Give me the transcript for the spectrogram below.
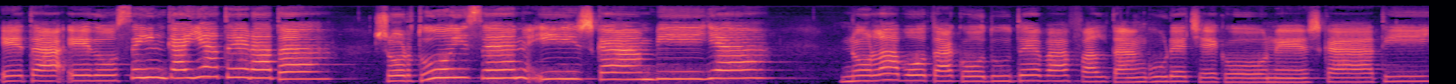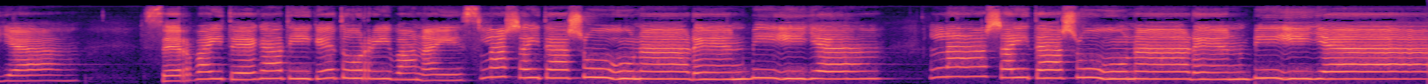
Eta edo zein gaiaterata, sortu izen iskan bila, Nola botako dute ba faltan gure txeko neskatila. Zerbait egatik etorri banaiz lasaitasunaren bila. Lasaitasunaren bila.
